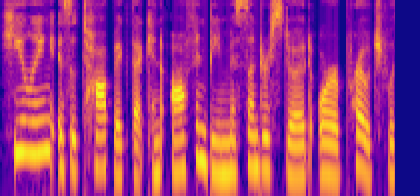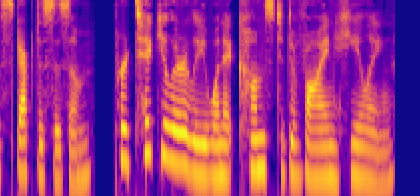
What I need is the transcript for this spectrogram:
Healing is a topic that can often be misunderstood or approached with skepticism, particularly when it comes to divine healing.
